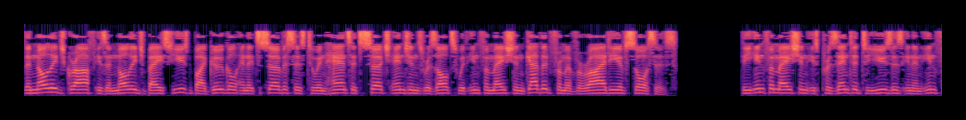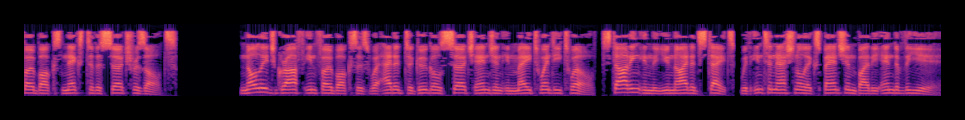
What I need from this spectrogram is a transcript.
The Knowledge Graph is a knowledge base used by Google and its services to enhance its search engine's results with information gathered from a variety of sources. The information is presented to users in an infobox next to the search results. Knowledge Graph infoboxes were added to Google's search engine in May 2012, starting in the United States, with international expansion by the end of the year.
